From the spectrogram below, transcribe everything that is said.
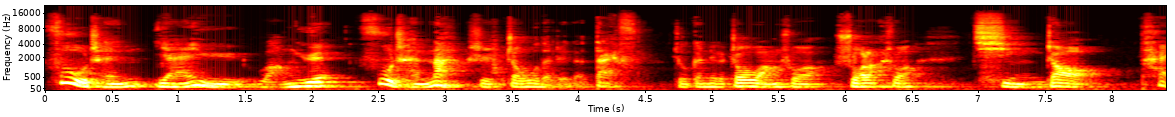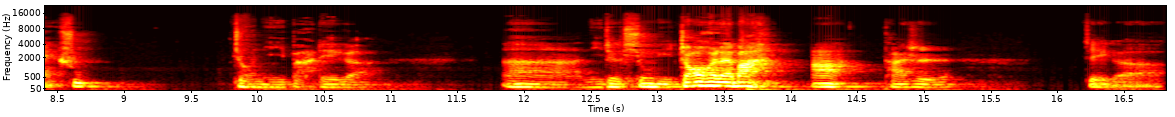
父臣言语王曰：“父臣呐，是周的这个大夫，就跟这个周王说说了，说请召太叔，就你把这个啊，你这个兄弟招回来吧啊！他是这个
